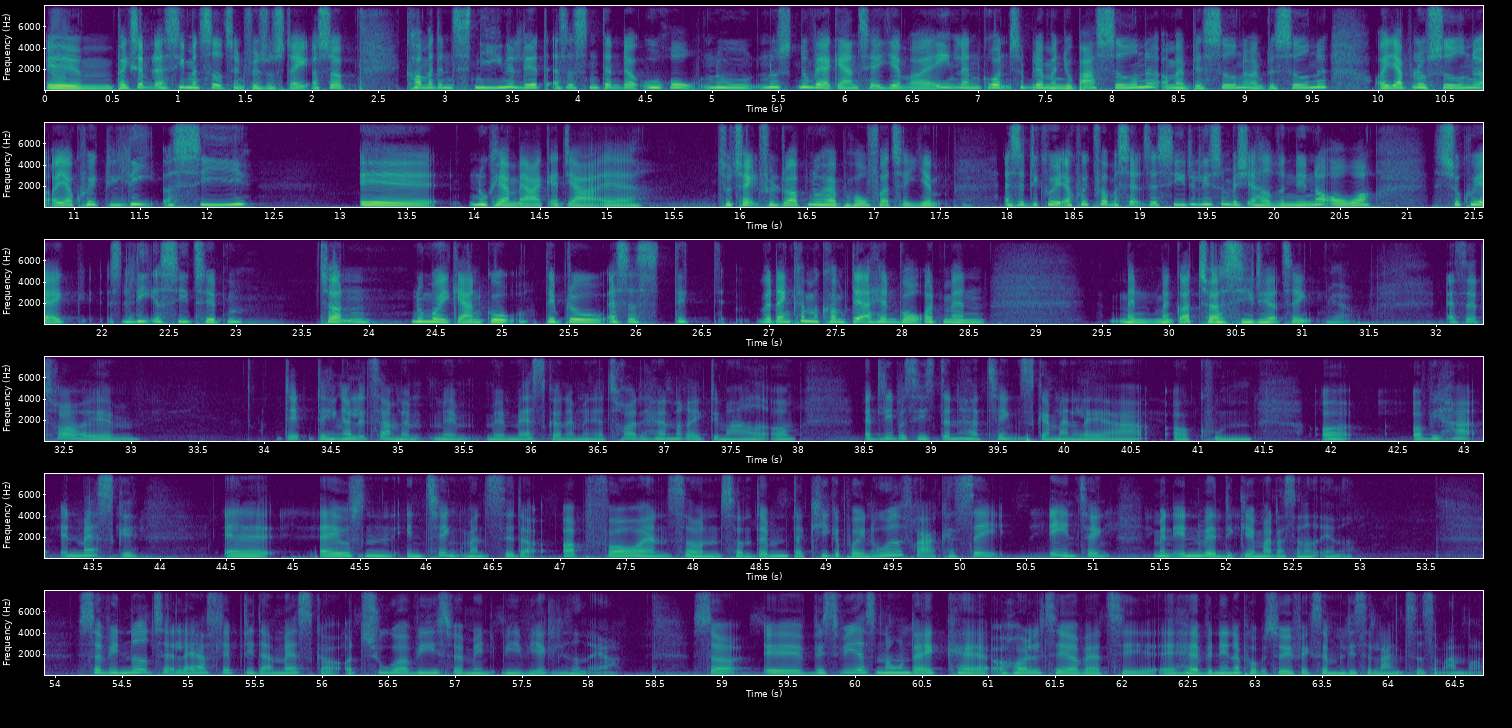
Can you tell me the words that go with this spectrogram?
Øhm, for eksempel lad os sige, at man sidder til en fødselsdag, og så kommer den snigende lidt, altså sådan den der uro, nu, nu, nu vil jeg gerne til at hjem, og af en eller anden grund, så bliver man jo bare siddende, og man bliver siddende, og man bliver siddende, og jeg blev siddende, og jeg kunne ikke lide at sige, øh, nu kan jeg mærke, at jeg er totalt fyldt op, nu har jeg behov for at tage hjem. Altså, det kunne, jeg kunne ikke få mig selv til at sige det, ligesom hvis jeg havde veninder over, så kunne jeg ikke lide at sige til dem, sådan, nu må I gerne gå. Det blev, altså, det, hvordan kan man komme derhen, hvor at man, man, man godt tør at sige de her ting? Ja. Altså jeg tror, øh, det, det hænger lidt sammen med, med, med maskerne, men jeg tror, det handler rigtig meget om, at lige præcis den her ting skal man lære at kunne. Og, og vi har en maske, øh, er jo sådan en ting, man sætter op foran, sådan, så dem, der kigger på en udefra, kan se én ting, men indvendigt gemmer der sig noget andet. Så vi er nødt til at lære at slippe de der masker og ture og vise, hvem vi i virkeligheden er. Så øh, hvis vi er sådan nogen, der ikke kan holde til at være til, øh, have veninder på besøg, for eksempel lige så lang tid som andre,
